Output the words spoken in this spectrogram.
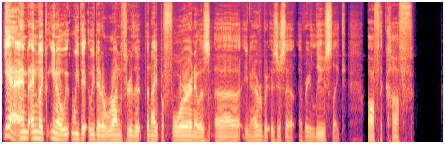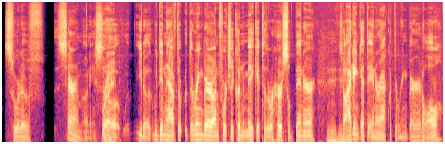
Yeah, and and like you know, we, we did we did a run through the, the night before, and it was uh you know everybody it was just a, a very loose like off the cuff sort of ceremony. So Right. you know, we didn't have the the ring bearer. Unfortunately, couldn't make it to the rehearsal dinner, so I didn't get to interact with the ring bearer at all.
